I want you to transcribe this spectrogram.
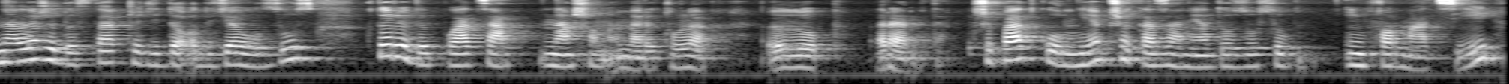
należy dostarczyć do oddziału ZUS, który wypłaca naszą emeryturę lub rentę. W przypadku nieprzekazania do ZUS-u informacji,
